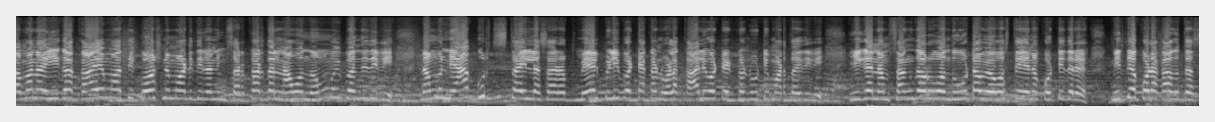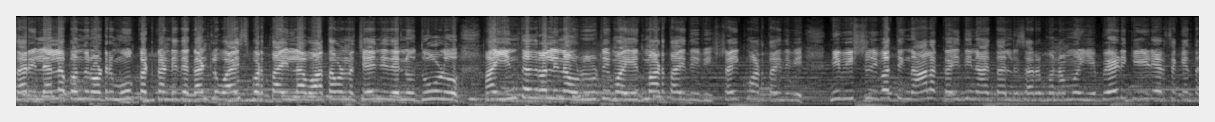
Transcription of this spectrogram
ಸಮಾನ ಈಗ ಕಾಯಮಾತಿ ಘೋಷಣೆ ಮಾಡಿದ್ದೀರಾ ನಿಮ್ಮ ಸರ್ಕಾರದಲ್ಲಿ? ನಾವು ನಂಬಿ ಬಂದಿದ್ದೀವಿ. ನಮ್ಮನ್ನ ಯಾಕೆ ಗುರುತಿಸ್ತಾ ಇಲ್ಲ ಸರ್? ಮೇಲೆ ಬಿಳಿ ಬಟ್ಟೆ ಹಾಕೊಂಡು ಒಳಗೆ ಖಾಲಿ ಹೊಟ್ಟೆ ಇಟ್ಕೊಂಡು ಊಟಿ ಮಾಡ್ತಾ ಇದ್ದೀವಿ. ಈಗ ನಮ್ಮ ಸಂಘದವರು ಒಂದು ಊಟ ವ್ಯವಸ್ಥೆ ಏನೋ ಕೊಟ್ಟಿದ್ದಾರೆ. ನಿದ್ದೆ ಕೊಡೋಕ್ಕಾಗುತ್ತಾ ಸರ್? ಇಲ್ಲೆಲ್ಲ ಬಂದು ನೋಡ್ರಿ, ಮೂಗು ಕಟ್ಕೊಂಡಿದೆ, ಗಂಟ್ಲು ವಾಯ್ಸ್ ಬರ್ತಾ ಇಲ್ಲ, ವಾತಾವರಣ ಚೇಂಜ್ ಇದೆ ನೀವು ಧೂಳು. ಇಂಥದ್ರಲ್ಲಿ ನಾವು ಡ್ಯೂಟಿ ಇದು ಮಾಡ್ತಾ ಇದ್ದೀವಿ ಸ್ಟ್ರೈಕ್ ಮಾಡ್ತಾ ಇದ್ದೀವಿ. ನೀವು ಇಷ್ಟು ಇವತ್ತಿಗೆ ನಾಲ್ಕು ಐದು ದಿನ ಆಯ್ತಲ್ರಿ ಸರ್? ನಮ್ಮ ಈ ಬೇಡಿಕೆ ಈಡೇರ್ಸಕ್ಕೆ ಅಂತ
